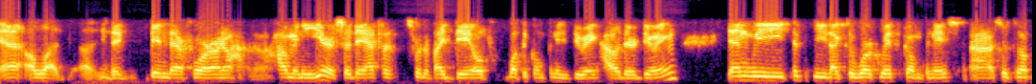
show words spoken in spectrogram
uh, a lot. Uh, they've been there for I don't know how- many years, so they have a sort of idea of what the company is doing, how they're doing. Then we typically like to work with companies, uh, so it's not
